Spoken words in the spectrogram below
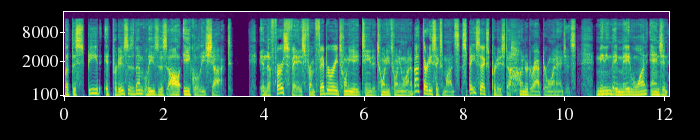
but the speed it produces them leaves us all equally shocked. In the first phase, from February 2018 to 2021, about 36 months, SpaceX produced 100 Raptor 1 engines, meaning they made one engine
